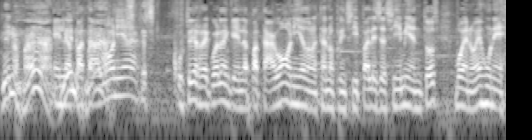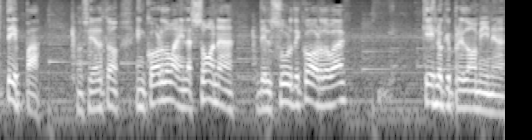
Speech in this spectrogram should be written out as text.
Menos mal. en la menos. Patagonia, ustedes recuerden que en la Patagonia, donde están los principales yacimientos, bueno, es una estepa, ¿no es cierto? En Córdoba, en la zona del sur de Córdoba, ¿qué es lo que predomina?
